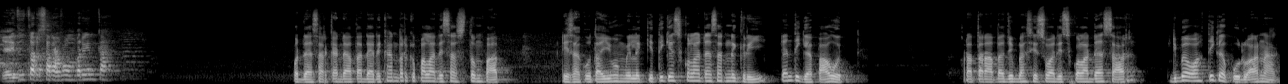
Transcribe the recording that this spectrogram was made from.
ya itu terserah pemerintah. Berdasarkan data dari kantor kepala desa setempat, Desa Kutayu memiliki tiga sekolah dasar negeri dan tiga PAUD. Rata-rata jumlah siswa di sekolah dasar di bawah 30 anak.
